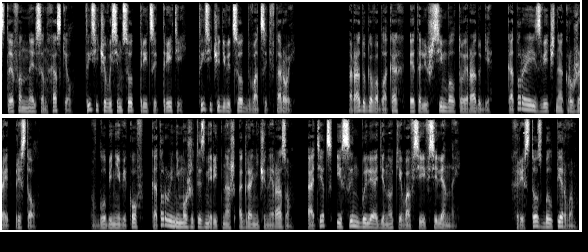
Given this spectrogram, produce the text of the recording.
Стефан Нельсон Хаскел, 1833-1922. Радуга в облаках — это лишь символ той радуги, которая извечно окружает престол. В глубине веков, которую не может измерить наш ограниченный разум, Отец и Сын были одиноки во всей Вселенной. Христос был первым,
